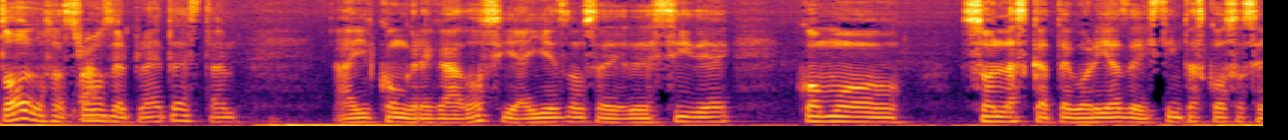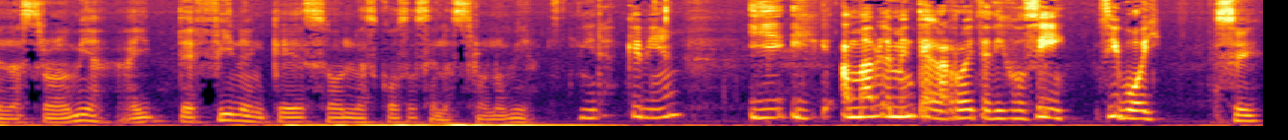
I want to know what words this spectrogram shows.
Todos los astrónomos del planeta están ahí congregados y ahí es donde se decide cómo son las categorías de distintas cosas en la astronomía. Ahí definen qué son las cosas en astronomía. Mira, qué bien. Y, y amablemente agarró y te dijo, sí, sí voy. Sí.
